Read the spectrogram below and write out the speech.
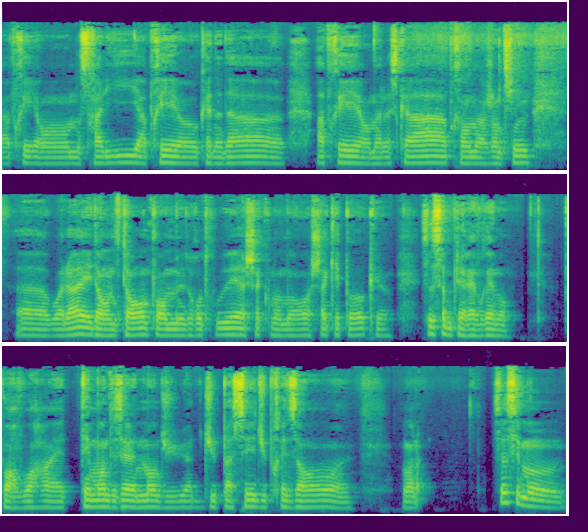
après en Australie, après au Canada, après en Alaska, après en Argentine. Voilà, et dans le temps, pour me retrouver à chaque moment, à chaque époque. ça, ça me plairait vraiment. Pouvoir voir, être témoin des événements du, du passé, du présent. voilà. Ça, c'est mon,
